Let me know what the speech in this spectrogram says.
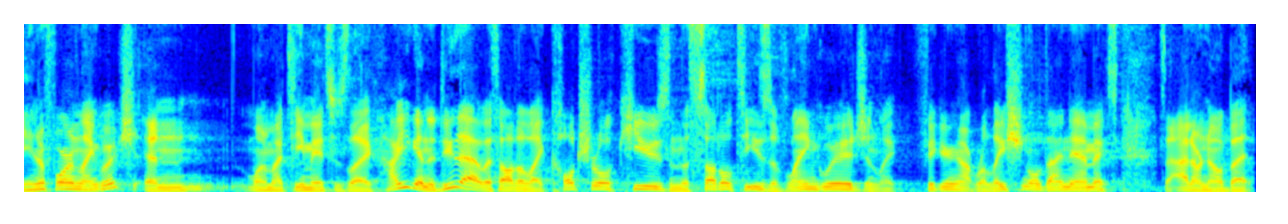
in a foreign language and one of my teammates was like how are you going to do that with all the like cultural cues and the subtleties of language and like figuring out relational dynamics? I don't know but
